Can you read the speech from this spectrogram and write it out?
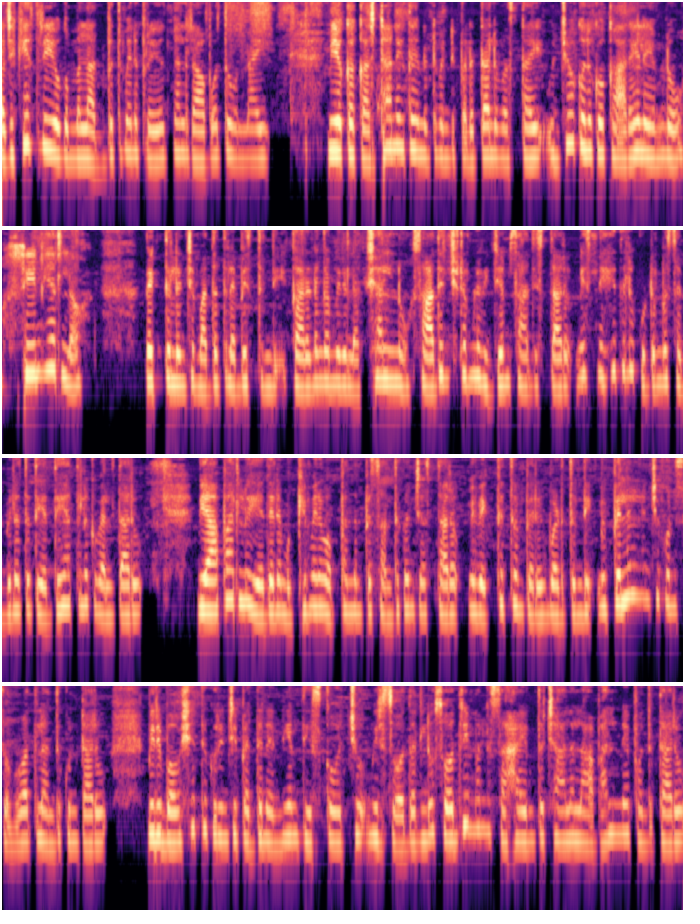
గజకేసరి యోగం వల్ల అద్భుతమైన ప్రయోజనాలు రాబోతూ ఉన్నాయి. మీ యొక్క కష్టానికి తగినటువంటి ఫలితాలు వస్తాయి. ఉద్యోగులకు కార్యాలయంలో సీనియర్ల వ్యక్తుల నుంచి మద్దతు లభిస్తుంది. కారణంగా మీరు లక్ష్యాలను సాధించడంలో విజయం సాధిస్తారు. మీ స్నేహితులు కుటుంబ సభ్యులతో తీర్థయాత్రలకు వెళ్తారు. వ్యాపారులు ఏదైనా ముఖ్యమైన ఒప్పందంపై సంతకం చేస్తారు. మీ వ్యక్తిత్వం పెరుగుబడుతుంది మీ పిల్లల నుంచి కొన్ని శుభవార్తలు అందుకుంటారు. మీరు భవిష్యత్తు గురించి పెద్ద నిర్ణయం తీసుకోవచ్చు. మీరు సోదరులు సోదరిమణుల సహాయంతో చాలా లాభాలనే పొందుతారు.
